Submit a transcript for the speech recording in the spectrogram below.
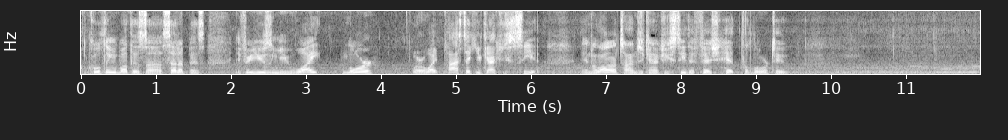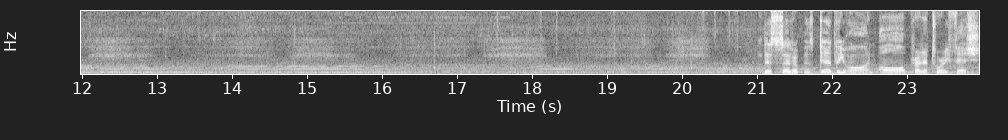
The cool thing about this uh, setup is if you're using a white lure or a white plastic, you can actually see it. And a lot of times you can actually see the fish hit the lure too. This setup is deadly on all predatory fish.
